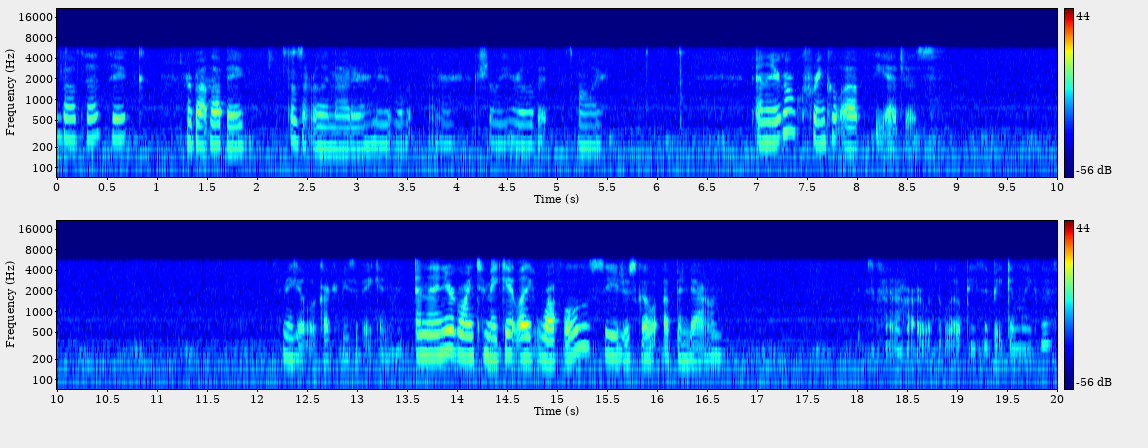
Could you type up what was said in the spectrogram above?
About that thick, or about that big. Doesn't really matter. Maybe a little bit thinner, actually, or a little bit smaller. And then you're going to crinkle up the edges. to make it look like a piece of bacon. And then you're going to make it like ruffles, so you just go up and down. It's kind of hard with a little piece of bacon like this.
